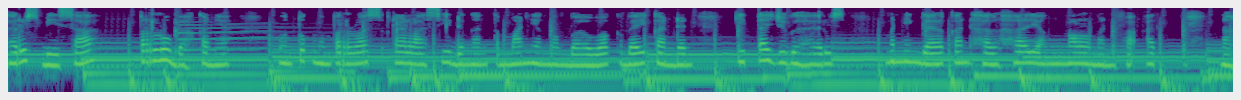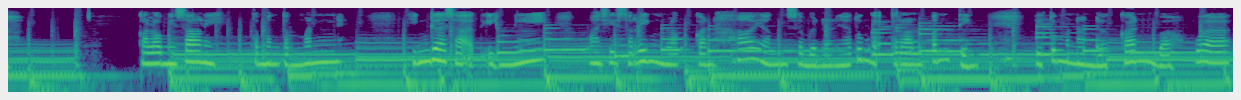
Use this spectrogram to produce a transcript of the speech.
harus bisa perlu bahkan ya untuk memperluas relasi dengan teman yang membawa kebaikan. Dan kita juga harus meninggalkan hal-hal yang nol manfaat. Nah, kalau misal nih teman-teman hingga saat ini masih sering melakukan hal yang sebenarnya tuh nggak terlalu penting, itu menandakan bahwa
